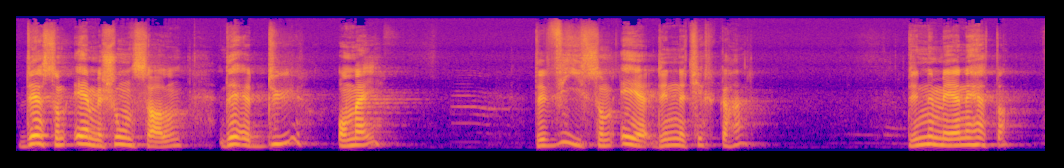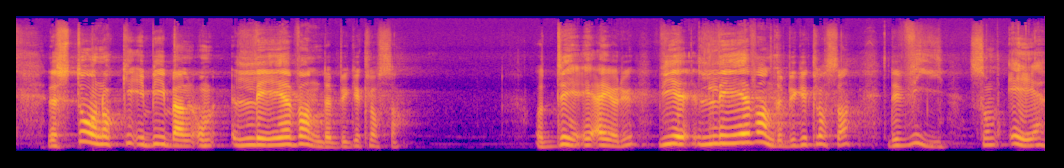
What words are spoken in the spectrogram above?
Det som er misjonssalen, det er du og meg. Det er vi som er denne kirka her. Denne menigheten. Det står noe i Bibelen om levende byggeklosser. Og det er jeg og du. Vi er levende byggeklosser. Det er vi som er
